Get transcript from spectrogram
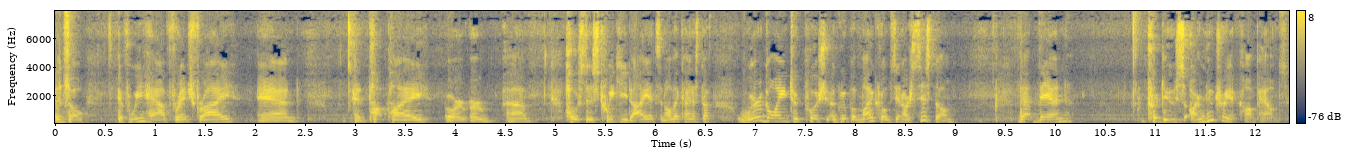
And so if we have French fry and and pot pie or, or uh, hostess Twinkie diets and all that kind of stuff, we're going to push a group of microbes in our system that then produce our nutrient compounds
